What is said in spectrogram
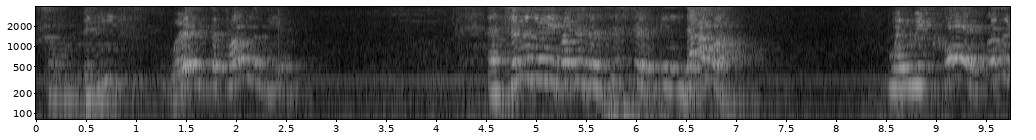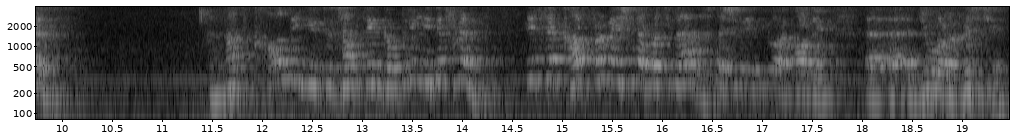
So believe. Where is the problem here? And similarly, brothers and sisters, in da'wah, when we call others, I'm not calling you to something completely different. It's a confirmation of what you have, especially if you are calling a, a Jew or a Christian.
